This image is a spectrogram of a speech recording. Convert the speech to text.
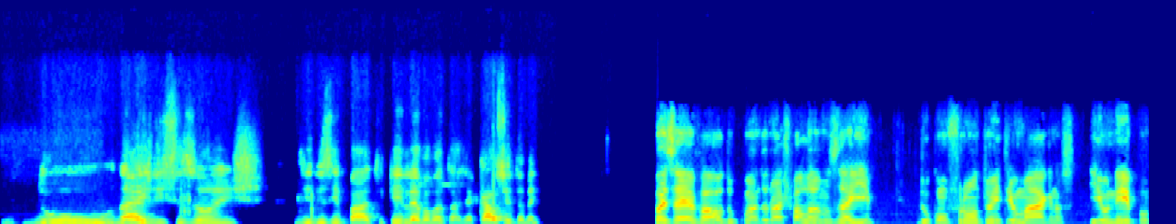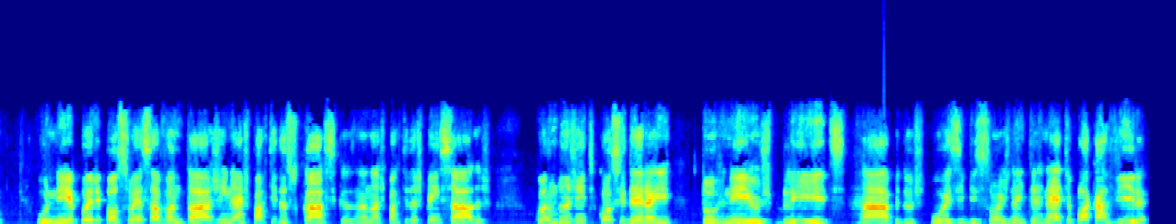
do, nas decisões de desempate, quem leva vantagem? É Carlsen também? Pois é, Evaldo, quando nós falamos aí do confronto entre o Magnus e o Nepo, o Nepo ele possui essa vantagem nas partidas clássicas, né, nas partidas pensadas. Quando a gente considera aí torneios blitz, rápidos ou exibições na internet, o placar vira.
